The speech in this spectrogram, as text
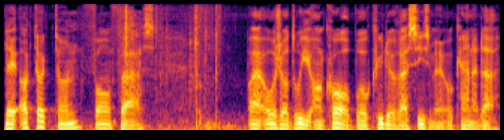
Les autochtones font face aujourd'hui encore beaucoup de racisme au Canada.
